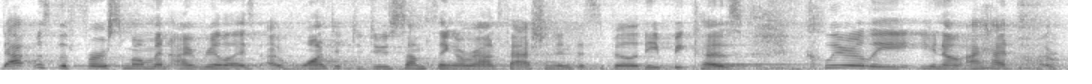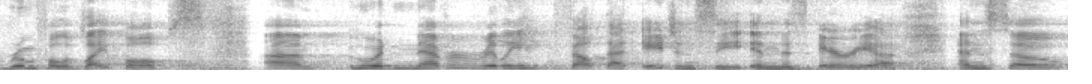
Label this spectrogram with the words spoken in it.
that was the first moment I realized I wanted to do something around fashion and disability because clearly, you know, I had a room full of light bulbs um, who had never really felt that agency in this area. And so,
